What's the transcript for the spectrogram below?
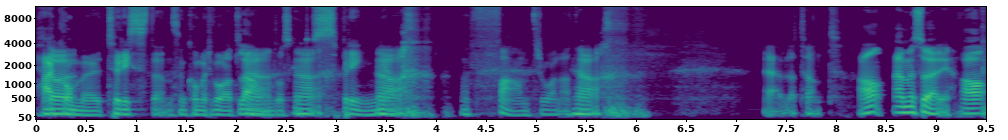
Här Då- kommer turisten som kommer till vårt land Ja, och ska ut ja. och springa. Ja. Vad fan tror han att Ja. Jävla tönt. Ja, men så är det. Ja,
